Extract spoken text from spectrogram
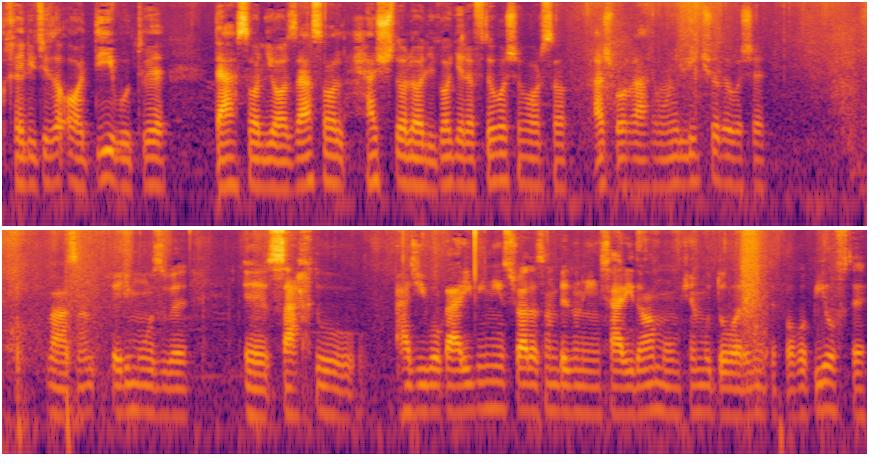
خیلی چیز عادی بود. توی ده سال یازده سال هشت تا لالیگا گرفته باشه وارسا هشت بار قهرمانی لیگ شده باشه. و اصلا خیلی موضوع سخت و عجیب و غریبی نیست. شاید اصلا بدون این خریده هم ممکن بود دوباره این اتفاق بیفته.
